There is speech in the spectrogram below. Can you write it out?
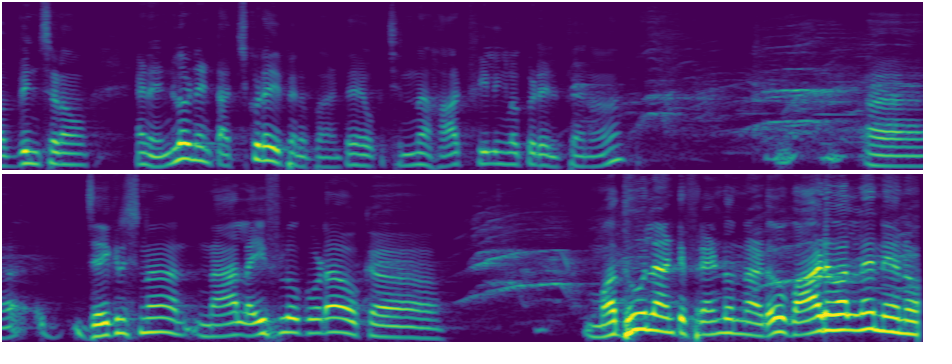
నవ్వించడం. అండ్ ఎండ్లో నేను టచ్ కూడా అయిపోయాను అంటే ఒక చిన్న హార్ట్ ఫీలింగ్లో కూడా వెళ్ళిపోయాను. జయకృష్ణ నా లైఫ్లో కూడా ఒక మధు లాంటి ఫ్రెండ్ ఉన్నాడు. వాడి వల్లనే నేను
